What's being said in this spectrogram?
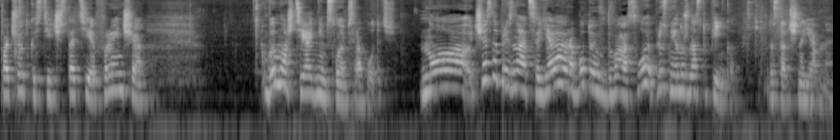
по четкости и чистоте френча, вы можете одним слоем сработать. Но, честно признаться, я работаю в два слоя, плюс мне нужна ступенька достаточно явная.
